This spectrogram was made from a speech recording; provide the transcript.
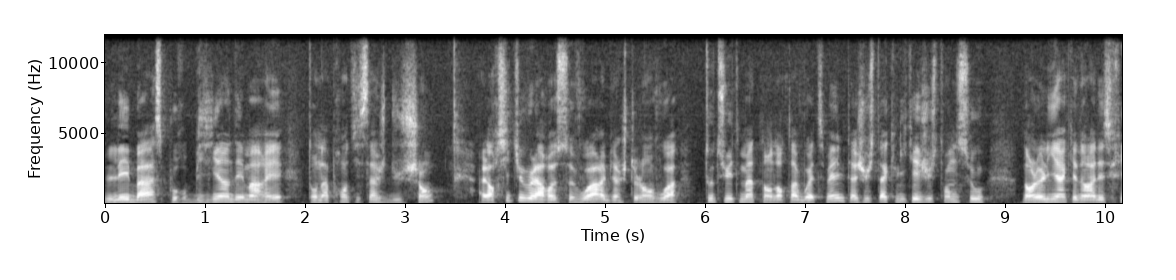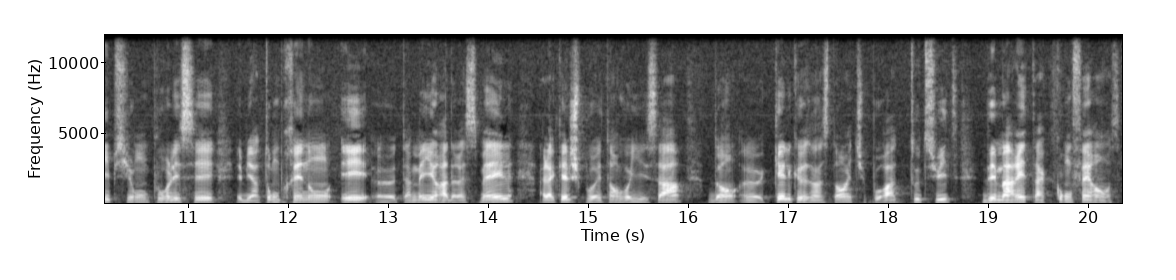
les bases pour bien démarrer ton apprentissage du chant. Alors si tu veux la recevoir, eh je te l'envoie tout de suite maintenant dans ta boîte mail. Tu as juste à cliquer juste en dessous dans le lien qui est dans la description pour laisser eh bien, ton prénom et euh, ta meilleure adresse mail à laquelle je pourrais t'envoyer ça dans euh, quelques instants et tu pourras tout de suite démarrer ta conférence.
